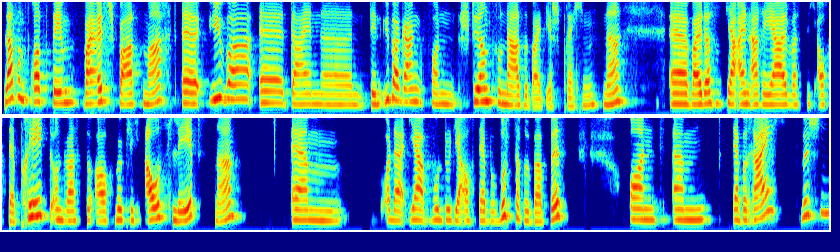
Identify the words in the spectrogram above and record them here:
Lass uns trotzdem, weil es Spaß macht, äh, über äh, deine, den Übergang von Stirn zu Nase bei dir sprechen, ne? Äh, weil das ist ja ein Areal, was dich auch sehr prägt und was du auch wirklich auslebst, ne? Ähm, oder ja, wo du ja auch sehr bewusst darüber bist. Und ähm, der Bereich zwischen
